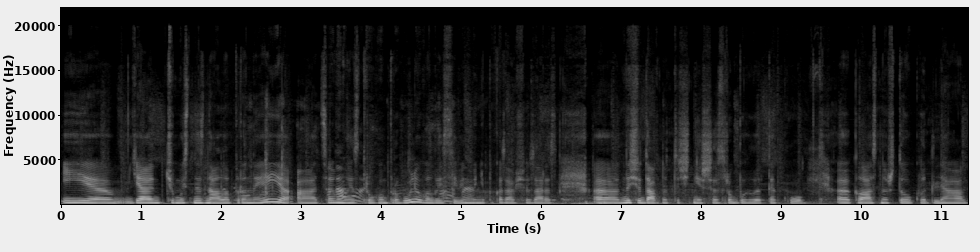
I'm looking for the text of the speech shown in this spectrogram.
І е, я чомусь не знала про неї, а це ми з другом прогулювалися, і він мені показав, що зараз е, нещодавно точніше зробили таку е, класну штуку для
